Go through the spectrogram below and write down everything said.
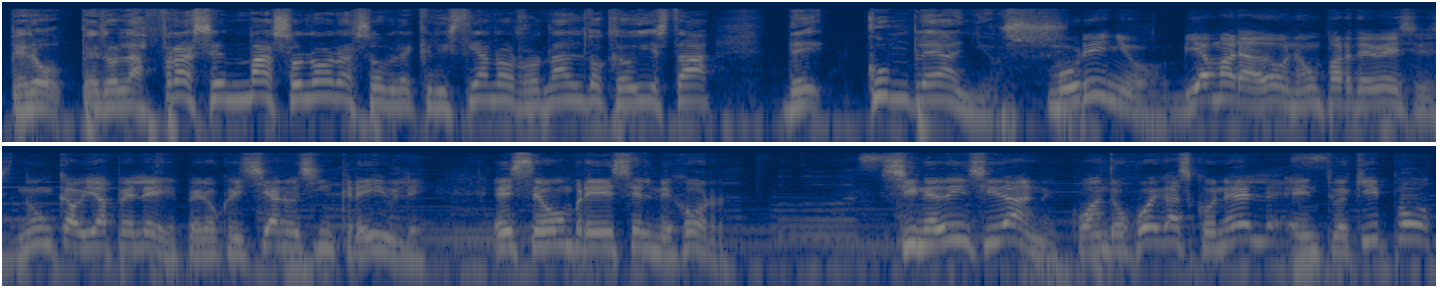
Pero, pero la frase más sonora sobre Cristiano Ronaldo que hoy está de cumpleaños. Muriño, vi a Maradona un par de veces, nunca vi a Pelé, pero Cristiano es increíble. Este hombre es el mejor. Zinedine Zidane, cuando juegas con él en tu equipo,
